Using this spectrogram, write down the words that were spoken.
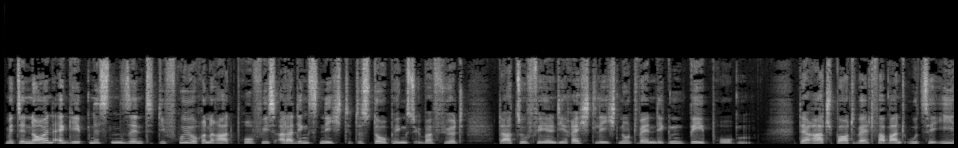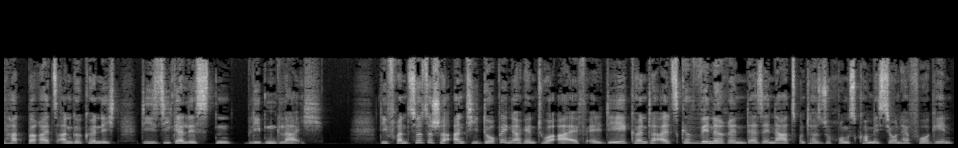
Mit den neuen Ergebnissen sind die früheren Radprofis allerdings nicht des Dopings überführt. Dazu fehlen die rechtlich notwendigen B-Proben. Der Radsport-Weltverband UCI hat bereits angekündigt, die Siegerlisten blieben gleich. Die französische Anti-Doping-Agentur AFLD könnte als Gewinnerin der Senatsuntersuchungskommission hervorgehen.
